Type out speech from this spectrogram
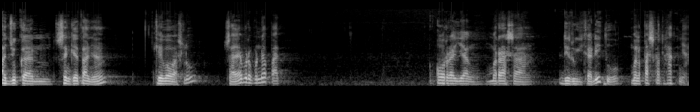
diajukan sengketanya ke Bawaslu? Saya berpendapat orang yang merasa dirugikan itu melepaskan haknya.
